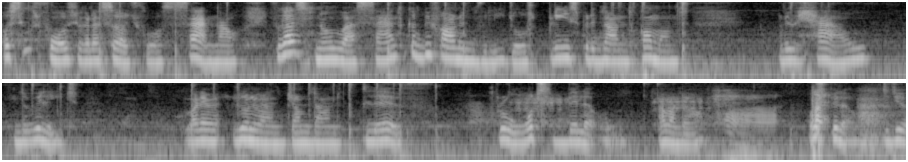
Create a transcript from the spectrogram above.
first um things first, we're gonna search for sand. Now, if you guys know where sand could be found in villages, please put it down in the comments. What do we have in the village? What I really wanna jump down the cliff Bro, what's below? I wonder. What's below? Did you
